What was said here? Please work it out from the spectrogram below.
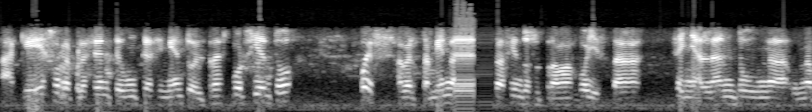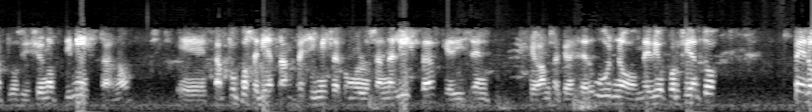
a que eso represente un crecimiento del 3%, pues, a ver, también está haciendo su trabajo y está señalando una, una posición optimista, ¿no? Eh, tampoco sería tan pesimista como los analistas que dicen que vamos a crecer uno o medio por ciento, pero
